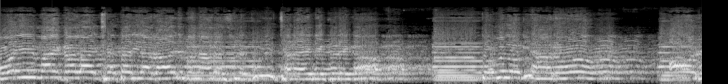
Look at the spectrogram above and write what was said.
कोई मायकाला छतर या राज बनारस में कोई चढ़ाई नहीं करेगा। तुम लोग यहाँ रहो और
